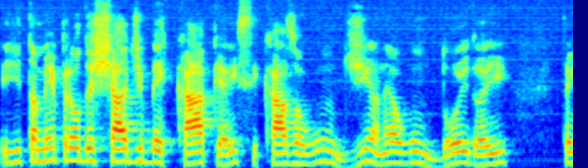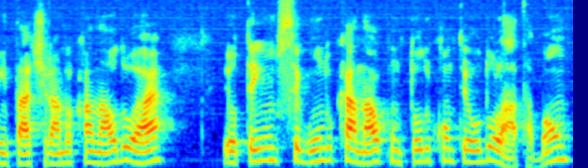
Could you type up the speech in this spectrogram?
E também para eu deixar de backup aí, se caso algum dia, né, algum doido aí tentar tirar meu canal do ar, eu tenho um segundo canal com todo o conteúdo lá, tá bom?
